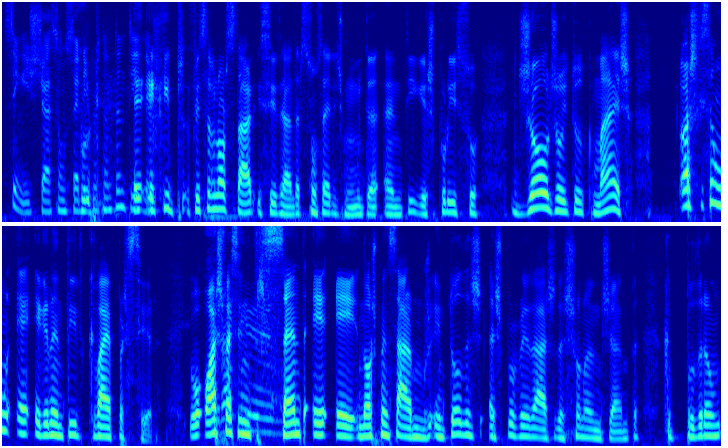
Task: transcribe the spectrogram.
Sim, isto já são séries Porque bastante É, antigas. é que Fist of North Star e City Hunter são séries muito antigas, por isso Jojo e tudo que mais, eu acho que isso é, um- é- é garantido que vai aparecer. Eu, eu acho que vai ser que- interessante é, é nós pensarmos em todas as propriedades da Shonen Jump que poderão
